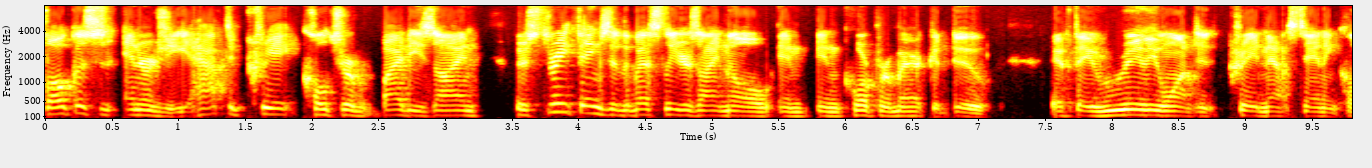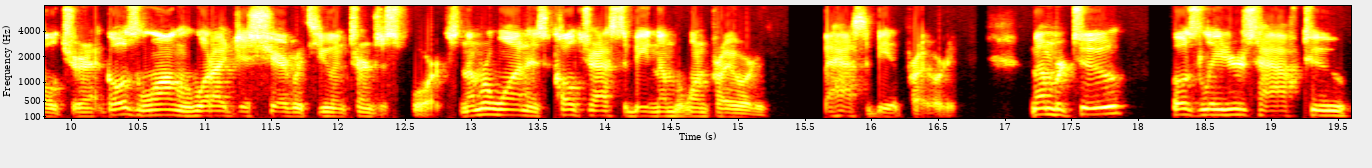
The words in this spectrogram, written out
focus and energy. You have to create culture by design. There's three things that the best leaders i know in, in corporate america do if they really want to create an outstanding culture. And it goes along with what I just shared with you in terms of sports. Number one is culture has to be number one priority. That has to be a priority. Number two, those leaders have to,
